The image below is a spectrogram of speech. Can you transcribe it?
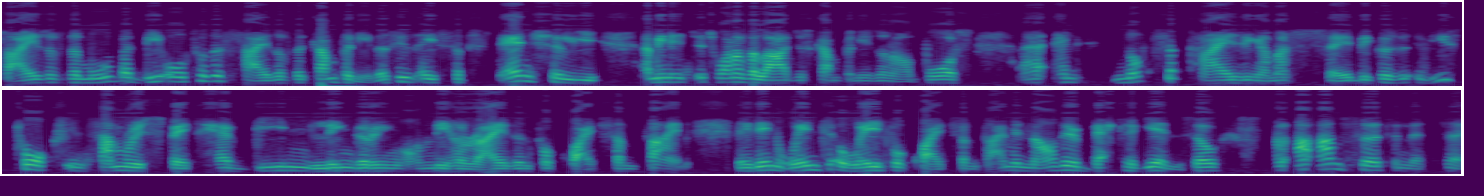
size of the move, but B, also the size of the company. This is a substantially, I mean, it's, it's one of the largest companies on our bourse. Uh, and not surprising, I must say, because these talks in some respects have been lingering on the horizon for quite some time. They then went away for quite some time and now they're back again. So I- am certain that uh,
